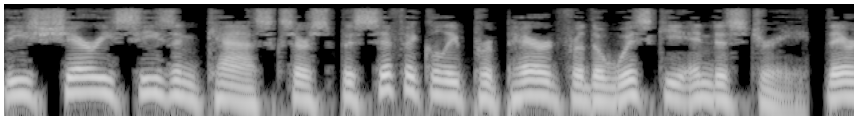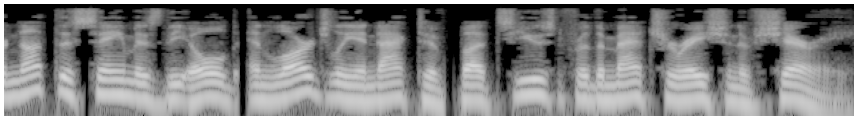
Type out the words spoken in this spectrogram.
these sherry seasoned casks are specifically prepared for the whiskey industry, they are not the same as the old and largely inactive butts used for the maturation of sherry.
